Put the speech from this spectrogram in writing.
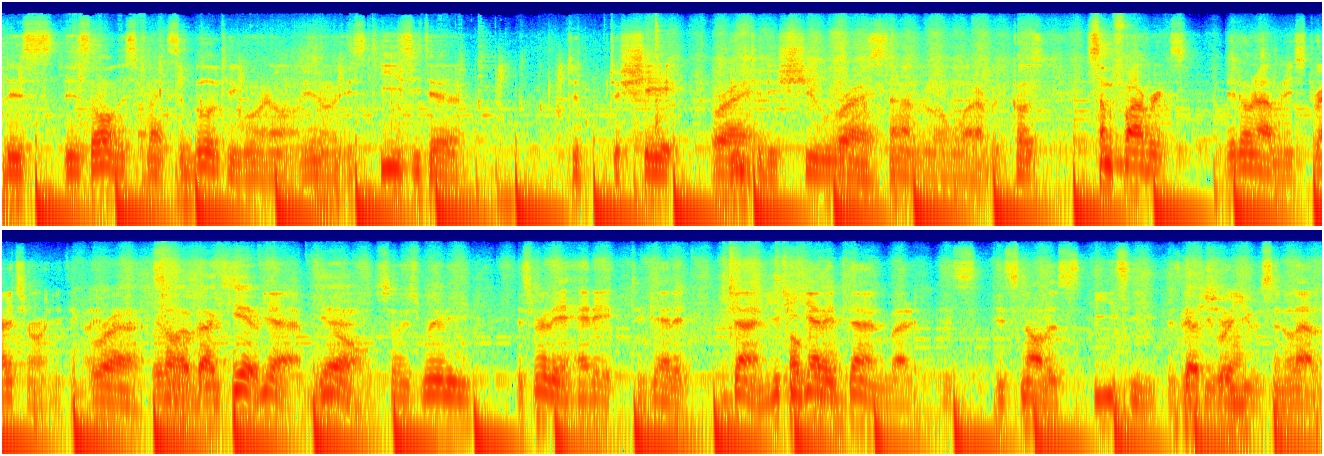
this there's all this flexibility going on. You know, it's easy to to, to shape Right. into the shoe or Right. sandal or whatever because some fabrics they don't have any stretch or anything like Right. that. They don't have that give. Yeah, Yeah. no. So it's really it's really a headache to get it done. You can get it done, but it's it's not as easy as Got if you were you. using leather.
